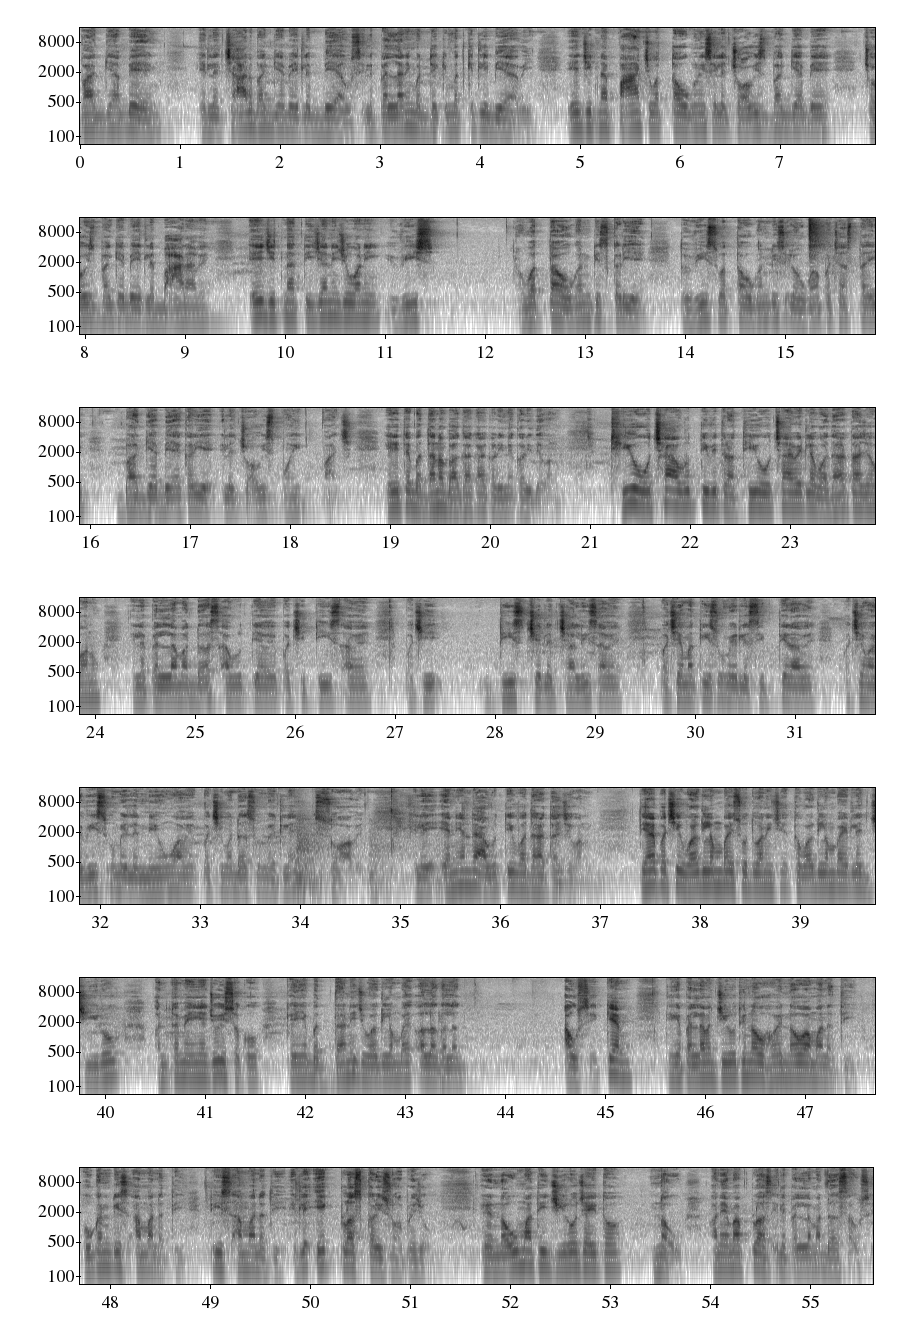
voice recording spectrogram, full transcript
ભાગ્યા બે એટલે ચાર ભાગ્યા બે એટલે બે આવશે. એટલે પહેલાંની મધ્ય કિંમત કેટલી બે આવી? એ જ રીતના પાંચ વત્તા ઓગણીસ એટલે ચોવીસ ભાગ્યા બે. ચોવીસ ભાગ્યા બે એટલે બાર આવે. એ જ રીતના ત્રીજાની જોવાની વીસ વત્તા ઓગણત્રીસ કરીએ તો વીસ વત્તા ઓગણત્રીસ એટલે ઓગણપચાસ થાય. ભાગ્યા બે કરીએ એટલે ચોવીસ પોઈન્ટ પાંચ. એ રીતે બધાનો ભાગાકાર કરીને કરી દેવાનું. થી ઓછા આવૃત્તિ વિતરણ, થી ઓછા આવે એટલે વધારતા જવાનું. એટલે પહેલાંમાં દસ આવૃત્તિ આવે, પછી ત્રીસ આવે, પછી ત્રીસ છે એટલે ચાલીસ આવે, પછી એમાં ત્રીસ ઉમેર એટલે સિત્તેર આવે, પછી એમાં વીસ ઉમેર એટલે નેવું આવે, પછી એમાં દસ ઉમેર એટલે સો આવે. એટલે એની અંદર આવૃત્તિ વધારતા જવાનું. ત્યાર પછી વર્ગ લંબાઈ શોધવાની છે. તો વર્ગ લંબાઈ એટલે જીરો અને તમે અહીંયા જોઈ શકો કે અહીંયા બધાની જ વર્ગ લંબાઈ અલગ અલગ આવશે. કેમ? કે કે પહેલાંમાં જીરોથી નવ, હવે નવ આમાં નથી. ઓગણત્રીસ આમાં નથી, ત્રીસ આમાં નથી, એટલે એક પ્લસ કરીશું આપણે જો. એટલે નવમાંથી જીરો જાય તો નવ અને એમાં પ્લસ એટલે પહેલાંમાં દસ આવશે.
